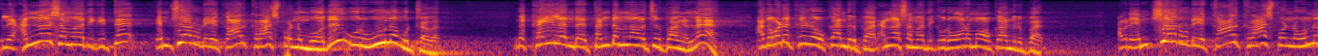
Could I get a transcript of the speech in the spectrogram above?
இல்லை அண்ணா சமாதி கிட்ட எம்ஜிஆர் உடைய கார் கிராஸ் பண்ணும்போது ஒரு ஊனமுற்றவர். இந்த கையில் இந்த தண்டம்லாம் வச்சுருப்பாங்கல்ல அதோட கீழே உட்காந்துருப்பார் அண்ணா சமாதிக்கு ஒரு ஓரமாக உட்காந்துருப்பார் அவர் எம்ஜிஆர் உடைய கார் கிராஸ் பண்ண ஒன்று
